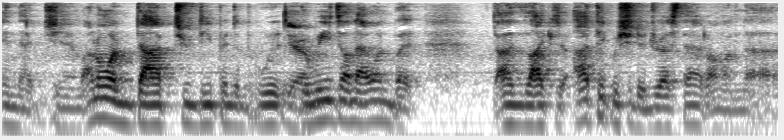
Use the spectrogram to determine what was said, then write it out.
in that gym. I don't want to dive too deep into the, yeah. the weeds on that one, but I like I think we should address that on uh,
